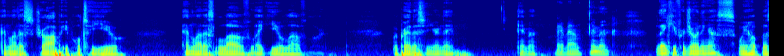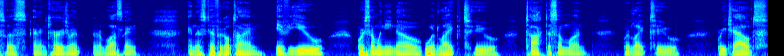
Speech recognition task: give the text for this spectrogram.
and let us draw people to you and let us love like you love, Lord. We pray this in your name. Amen. Amen. Amen. Thank you for joining us. We hope this was an encouragement and a blessing in this difficult time. If you or someone you know would like to talk to someone, would like to reach out,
